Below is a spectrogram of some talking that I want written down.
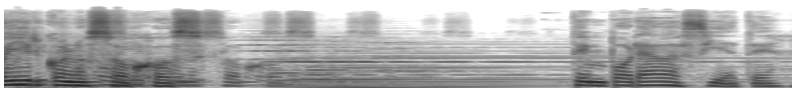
Oír con los ojos. Temporada 7.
